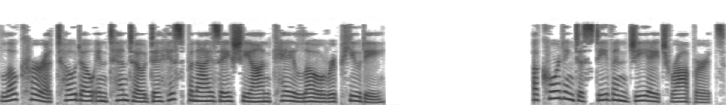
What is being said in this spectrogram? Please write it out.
locura todo intento de hispanización que lo repudi. According to Stephen G. H. Roberts,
